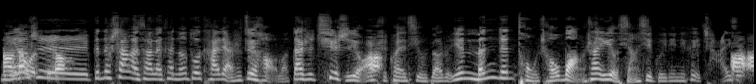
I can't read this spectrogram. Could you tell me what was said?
你要是跟他商量商量，看能多开点是最好了。但是确实有二十块钱起付标准，因为门诊统筹网上也有详细规定，你可以查一下。啊啊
